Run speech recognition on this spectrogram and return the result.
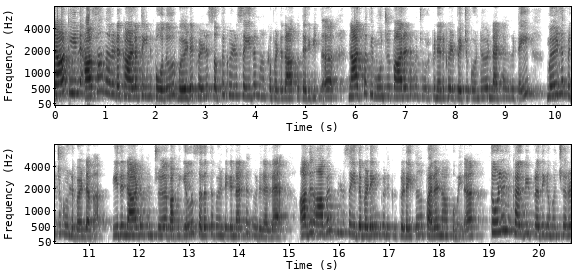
நாட்டின் அசாதாரண காலத்தின் போது வீடுகள் சொத்துக்கள் சேதமாக்கப்பட்டதாக தெரிவித்த நாற்பத்தி மூன்று பாராளுமன்ற உறுப்பினர்கள் பெற்றுக்கொண்ட நட்டகீட்டை மீள பெற்றுக்கொள்ள வேண்டும். இது நாடு என்ற வகையில் செலுத்த வேண்டிய நட்டகீடு அல்ல. அது அவர்கள் செய்த விடயங்களுக்கு கிடைத்த பலனாகும் என தொழில் கல்வி பிரதி அமைச்சர்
